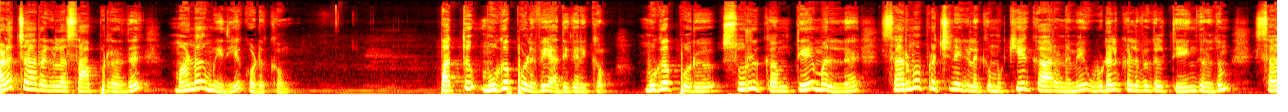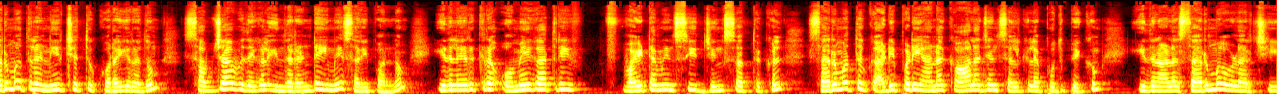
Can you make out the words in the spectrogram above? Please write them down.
பழச்சாறுகளை சாப்பிட்றது மன அமைதியை கொடுக்கும். பத்து முகப்பொழுவை அதிகரிக்கும். முகப்பொரு சுருக்கம் தேமல்னு சரும பிரச்சனைகளுக்கு முக்கிய காரணமே உடல் கழிவுகள் தேங்குறதும் சருமத்தில் நீர்ச்சத்து குறைகிறதும் சப்ஜா விதைகள் இந்த ரெண்டையுமே சரி பண்ணும். இதில் இருக்கிற omega three vitamin C zinc சத்துக்கள் சருமத்துக்கு அடிப்படையான காலஜன் செல்களை புதுப்பிக்கும். இதனால் சரும வளர்ச்சி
